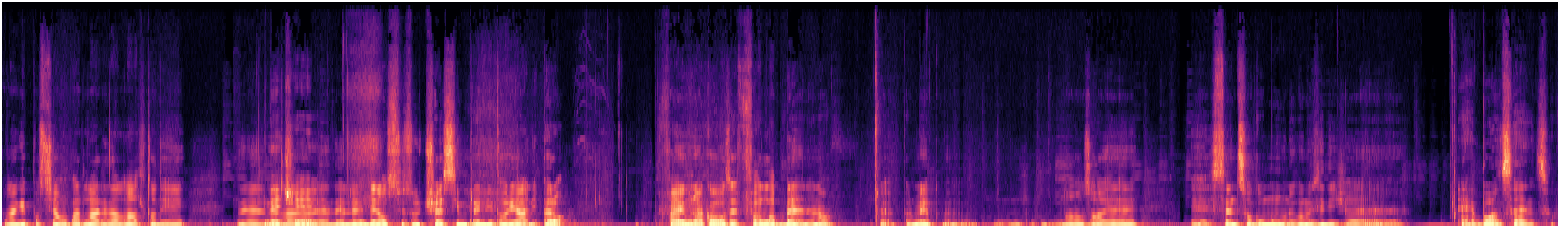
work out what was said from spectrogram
non è che possiamo parlare dall'alto di, della, delle, dei nostri successi imprenditoriali, però fai una cosa e falla bene, no? Cioè, per me, non lo so, è è senso comune, come si dice? È buon senso.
